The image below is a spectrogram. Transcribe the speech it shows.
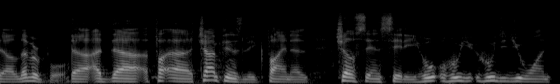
uh, Liverpool uh, at the uh, Champions League final Chelsea and City. Who who who did you want?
